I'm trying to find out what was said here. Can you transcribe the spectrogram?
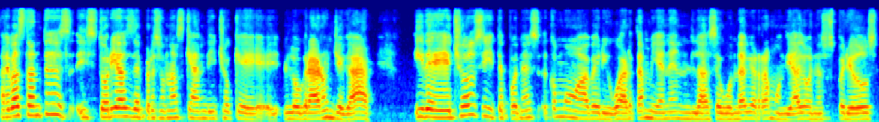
Hay bastantes historias de personas que han dicho que lograron llegar. Y de hecho, si te pones como a averiguar también en la Segunda Guerra Mundial o en esos periodos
